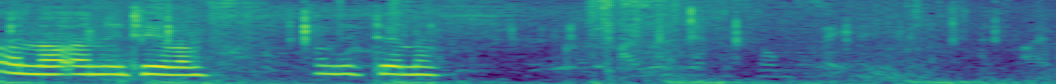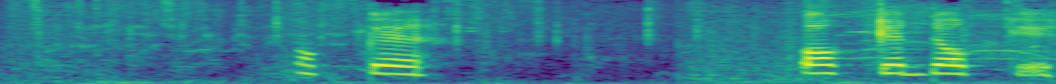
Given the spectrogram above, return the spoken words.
Oh no, I need healing. I need healing. Okay. Okay, dokie.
